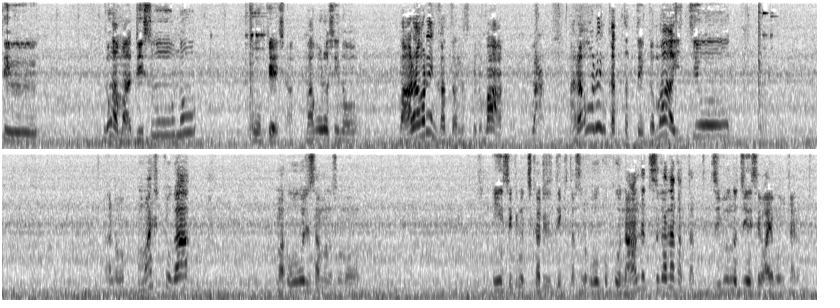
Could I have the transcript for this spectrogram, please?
ていうのはまあ理想の後継者幻のまあ現れんかったんですけどまあまあ現れんかったっていうかまあ一応あの真人がまあ王子様のその隕石の力でできたその王国をなんで継がなかったって自分の人生を歩むみたいなこと。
